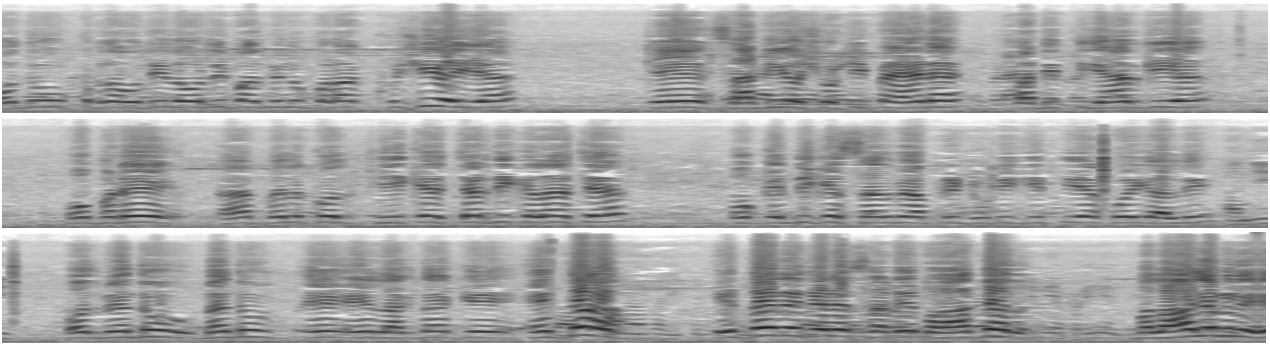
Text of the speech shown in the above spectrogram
ਉਹਨੂੰ ਘਬਰਾਉਣ ਦੀ ਲੋੜ ਨਹੀਂ ਪਰ ਮੈਨੂੰ ਬੜਾ ਖੁਸ਼ੀ ਹੋਈ ਹੈ ਕਿ ਸਾਡੀ ਉਹ ਛੋਟੀ ਭੈਣ ਹੈ ਸਾਡੀ ਧੀਆਂ ਵਰਗੀ ਹੈ। ਉਹ ਬੜੇ ਬਿਲਕੁਲ ਠੀਕ ਹੈ ਚੜ੍ਹਦੀ ਕਲਾ 'ਚ ਹੈ। ਉਹ ਕਹਿੰਦੀ ਕਿ ਸਰ ਮੈਂ ਆਪਣੀ ਡਿਊਟੀ ਕੀਤੀ ਹੈ ਕੋਈ ਗੱਲ ਨਹੀਂ। ਹਾਂਜੀ। ਔਰ ਮੈਨੂੰ ਮੈਨੂੰ ਇਹ ਇਹ ਲੱਗਦਾ ਕਿ ਇਦਾਂ ਇਦਾਂ ਦੇ ਜਿਹੜੇ ਸਾਡੇ ਬਹਾਦਰ ਮੁਲਾਜ਼ਮ ਨੇ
